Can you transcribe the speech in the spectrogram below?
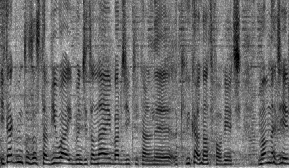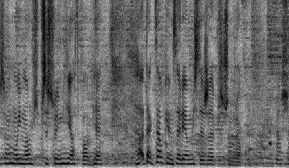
I tak bym to zostawiła i będzie to najbardziej klikalny, klikalna odpowiedź. Mam nadzieję, że mój mąż przyszły mi odpowie. A tak całkiem serio myślę, że w przyszłym roku. Proszę.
